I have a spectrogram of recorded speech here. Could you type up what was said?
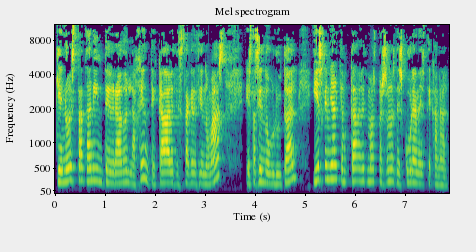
que no está tan integrado en la gente. Cada vez está creciendo más, está siendo brutal y es genial que cada vez más personas descubran este canal.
